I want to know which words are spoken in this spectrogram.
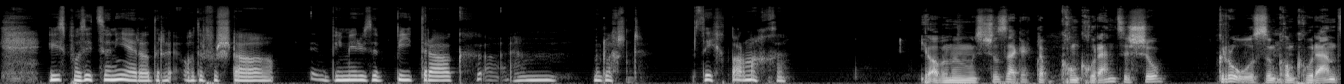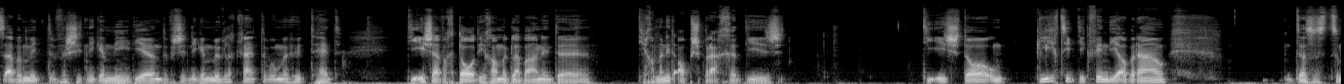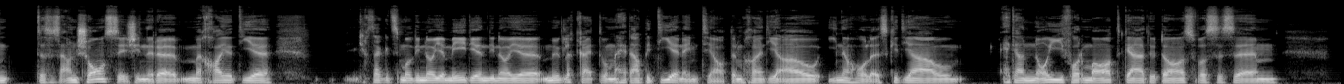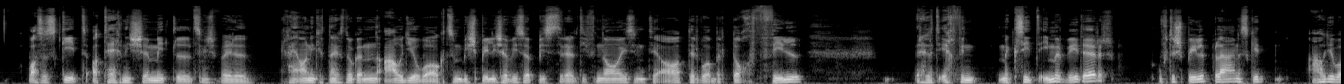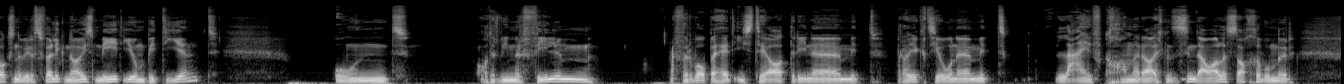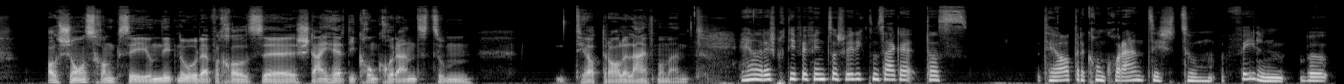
uns positionieren oder, oder verstehen, wie wir unseren Beitrag ähm, möglichst sichtbar machen. Ja, aber man muss schon sagen, ich glaube, Konkurrenz ist schon groß und Konkurrenz eben mit den verschiedenen Medien und den verschiedenen Möglichkeiten, die man heute hat, die ist einfach da. Die kann man glaube auch nicht, äh, die kann man nicht absprechen. Die ist, die ist da und gleichzeitig finde ich aber auch, dass es zum dass es auch eine Chance ist. In einer, man kann ja die, ich sage jetzt mal, die neuen Medien, die neuen Möglichkeiten, die man hat, auch bedienen im Theater. Man kann die auch reinholen. Es gibt ja auch, hat auch neue Formate gegeben durch das, was es, ähm, was es gibt an technischen Mitteln. Zum Beispiel, keine Ahnung, ich denke sogar ein Audiowalk zum Beispiel ist ja wie so etwas relativ Neues im Theater, wo aber doch viel, relativ, ich finde, man sieht immer wieder auf den Spielplan, es gibt Audiowalks, wieder ein völlig neues Medium bedient und, oder wie man Film verwoben hat ins Theater rein, mit Projektionen, mit Live-Kamera. Ich finde, das sind auch alles Sachen, wo man, als Chance kann sehen und nicht nur einfach als äh, steinhärte Konkurrenz zum theatralen Live-Moment. Ja, respektive, ich finde es so schwierig zu sagen, dass Theater eine Konkurrenz ist zum Film, weil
